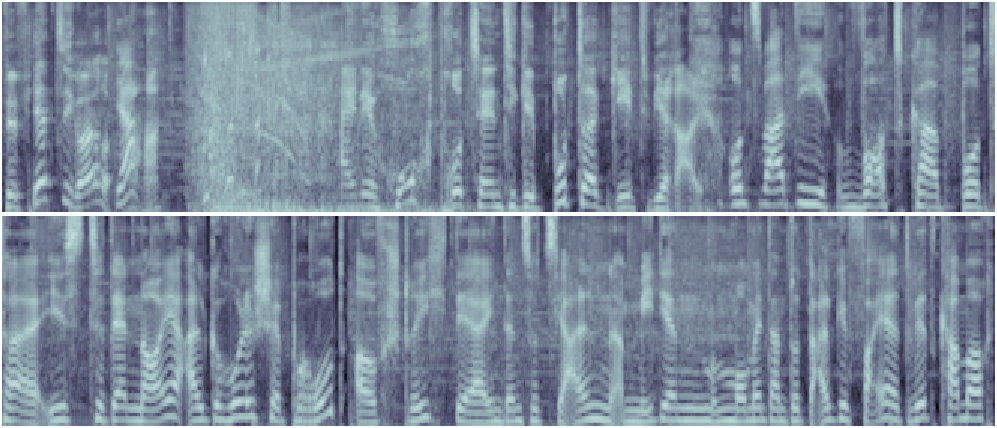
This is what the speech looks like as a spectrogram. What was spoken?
Für 40 Euro? Ja. Aha. Eine hochprozentige Butter geht viral. Und zwar die Wodka-Butter ist der neue alkoholische Brotaufstrich, der in den sozialen Medien momentan total gefeiert wird. Kann man auch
